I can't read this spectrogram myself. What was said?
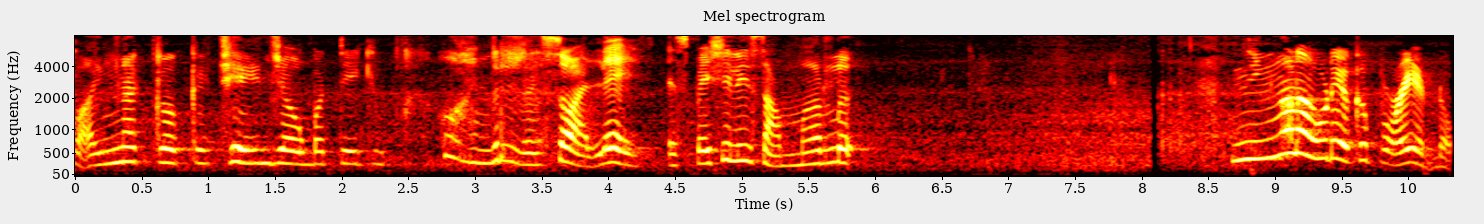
ക്ലൈമറ്റൊക്കെ ചേഞ്ച് ആകുമ്പോഴത്തേക്കും ഓ എന്തൊരു രസമല്ലേ? എസ്പെഷ്യലി സമ്മറിൽ നിങ്ങൾ അവിടെയൊക്കെ പോയുണ്ടോ?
